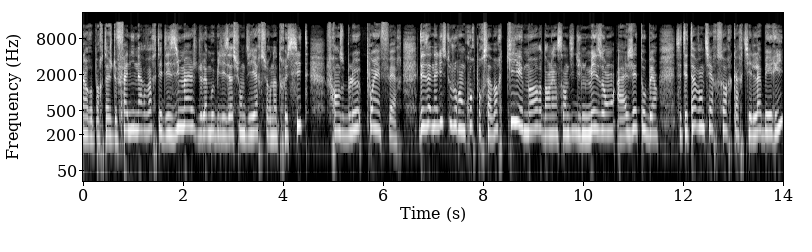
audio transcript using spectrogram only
Un reportage de Fanny Narvart et des images de la mobilisation d'hier sur notre site francebleu.fr. Des analyses toujours en cours pour savoir qui est mort dans l'incendie d'une maison à C'était avant-hier soir, quartier Labéry.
